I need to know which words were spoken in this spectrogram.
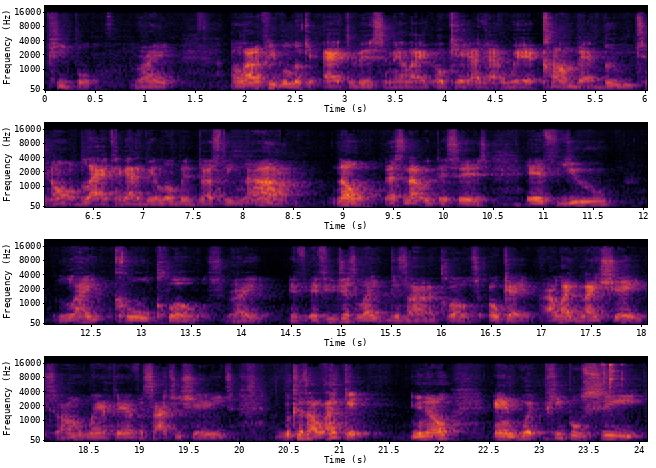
people, right? A lot of people look at activists and they're like, okay, I gotta wear combat boots and all black. I gotta be a little bit dusty. Nah, no, that's not what this is. If you like cool clothes, right? If, if you just like designer clothes, okay, I like nice shades, so I'm gonna wear a pair of Versace shades because I like it, you know. And what people see,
